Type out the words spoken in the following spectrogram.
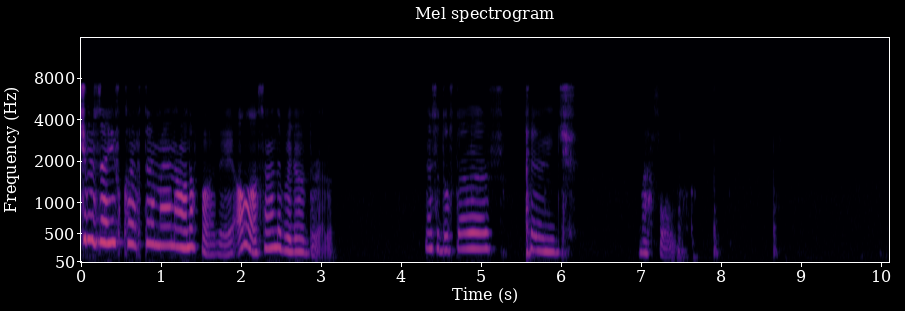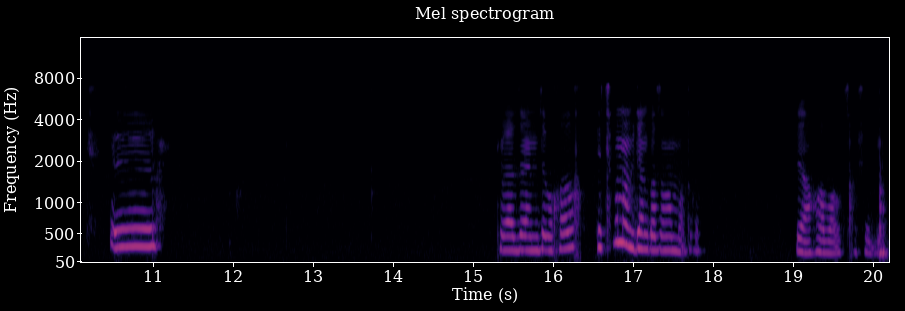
kimi zayıf karakter mənə nə aparır? Allah səni də belə öldürəlim. Neyse dostlar, challenge məhv oldu. Ee, Görevlerimize bakalım. Heç bununla bir dənə qazanmadıq. Bir daha havalı çıxış edeyim.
